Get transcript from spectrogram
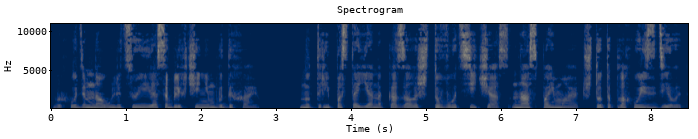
Выходим на улицу, и я с облегчением выдыхаю. Внутри постоянно казалось, что вот сейчас нас поймают, что-то плохое сделают,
